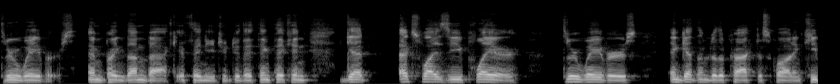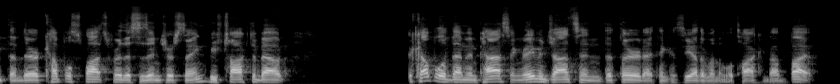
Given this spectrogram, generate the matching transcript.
through waivers and bring them back if they need to? Do they think they can get XYZ player through waivers and get them to the practice squad and keep them? There are a couple spots where this is interesting. We've talked about a couple of them in passing. Raymond Johnson, the third, I think, is the other one that we'll talk about. But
